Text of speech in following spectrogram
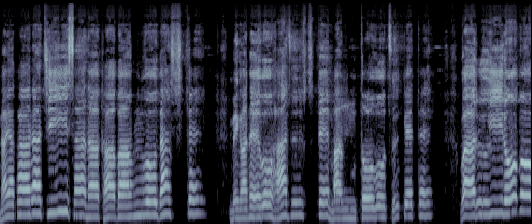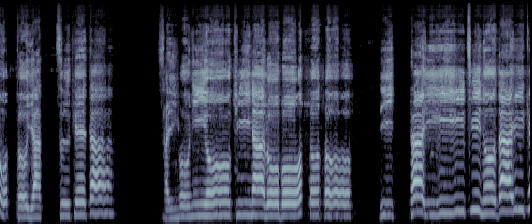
納屋から小さなカバンを出して、メガネを外してマントをつけて、悪いロボットやっつけた。最後に大きなロボットと、一対一の大決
